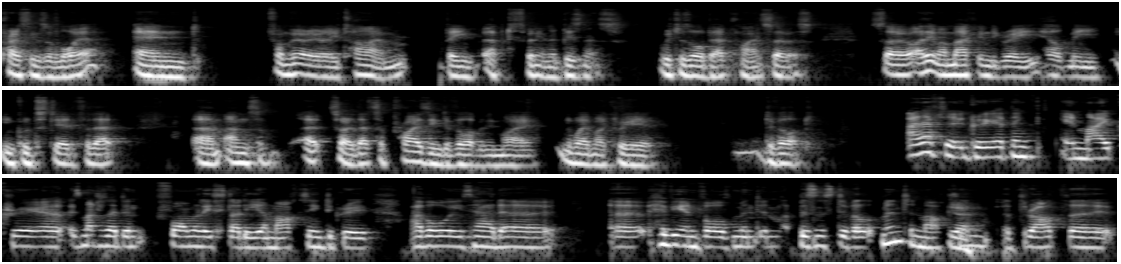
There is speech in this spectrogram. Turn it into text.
practicing as a lawyer and from very early time being a participant in a business, which is all about client service. So I think my marketing degree held me in good stead for that. Um, uh, sorry, that surprising development in my in the way my career developed. I'd have to agree. I think in my career, as much as I didn't formally study a marketing degree, I've always had a, a heavy involvement in business development and marketing throughout the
